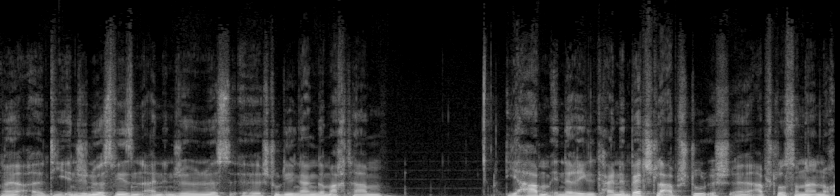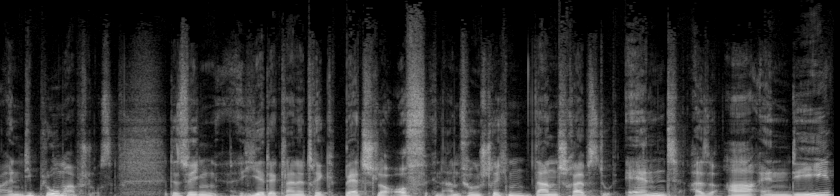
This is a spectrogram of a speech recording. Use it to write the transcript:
äh, die Ingenieurswesen, einen Ingenieursstudiengang gemacht haben, die haben in der Regel keinen Bachelor-Abschluss, äh, sondern noch einen Diplomabschluss. Deswegen hier der kleine Trick Bachelor of in Anführungsstrichen. Dann schreibst du AND, also A-N-D.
